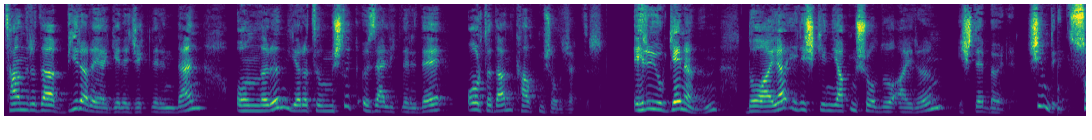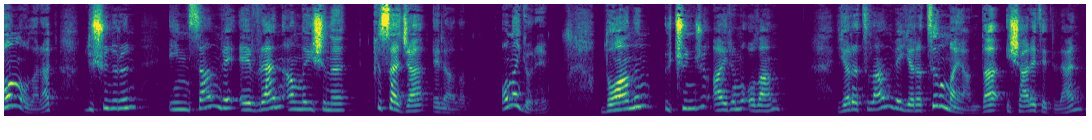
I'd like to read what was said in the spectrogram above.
Tanrı'da bir araya geleceklerinden onların yaratılmışlık özellikleri de ortadan kalkmış olacaktır. Eriugena'nın doğaya ilişkin yapmış olduğu ayrım işte böyle. Şimdi son olarak düşünürün insan ve evren anlayışını kısaca ele alalım. Ona göre doğanın üçüncü ayrımı olan yaratılan ve yaratılmayan da işaret edilen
